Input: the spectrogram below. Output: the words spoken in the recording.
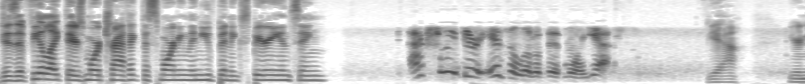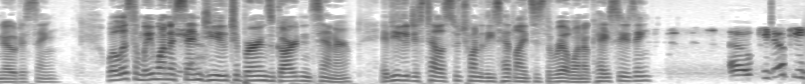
does it feel like there's more traffic this morning than you've been experiencing? Actually, there is a little bit more, yes. Yeah, you're noticing. Well, listen, we want to send you to Burns Garden Center. If you could just tell us which one of these headlines is the real one, okay, Susie? Okie dokie.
